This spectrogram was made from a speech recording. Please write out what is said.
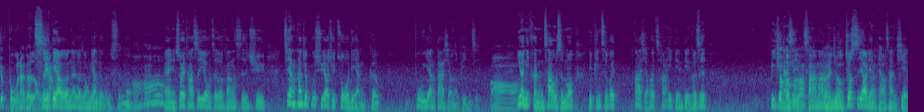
去补那个容量，吃掉了那个容量的五十 ml 哦，哎，所以他是用这个方式去，这样他就不需要去做两个不一样大小的瓶子。哦，因为你可能差五十 ml，你瓶子会大小会差一点点，可是毕竟还是有差嘛，你你就是要两条产线，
